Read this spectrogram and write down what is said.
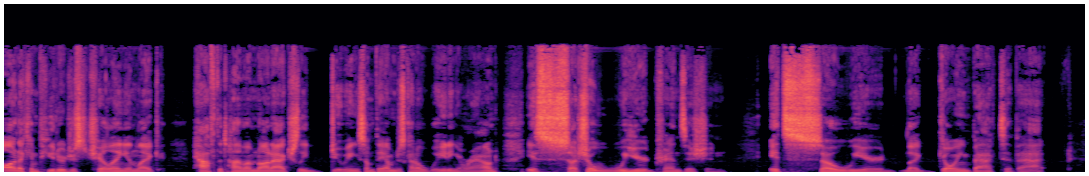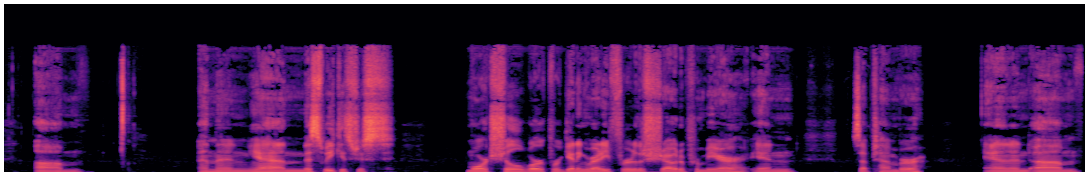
on a computer just chilling and like half the time I'm not actually doing something, I'm just kind of waiting around is such a weird transition. It's so weird, like going back to that. Um, and then yeah, and this week it's just more chill work. We're getting ready for the show to premiere in September, and um,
